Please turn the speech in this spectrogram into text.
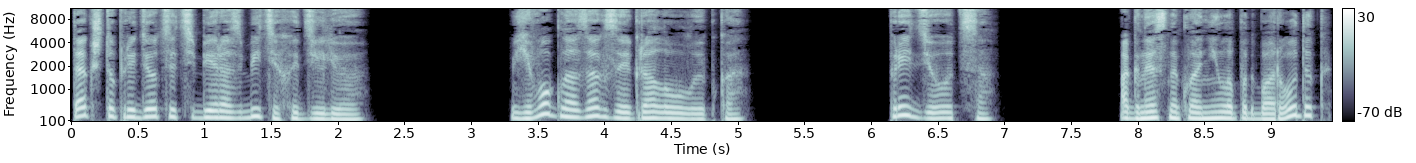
Так что придется тебе разбить их идиллию. В его глазах заиграла улыбка. Придется. Агнес наклонила подбородок,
